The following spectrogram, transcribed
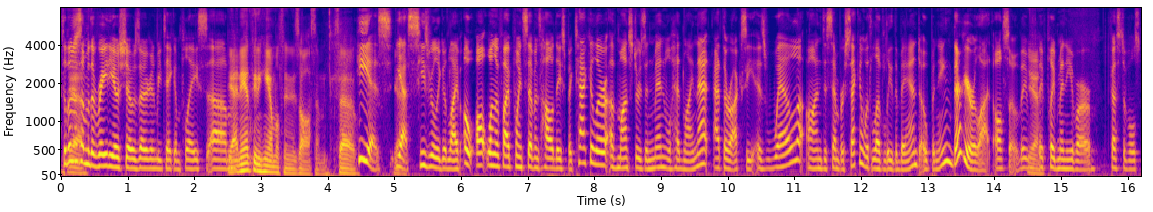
So those Yeah. are some of the radio shows that are going to be taking place. Um, yeah, and Anthony Hamilton is awesome. So he is. Yes, he's really good live. Oh, Alt 105.7's Holiday Spectacular of Monsters and Men will headline that at the Roxy as well on December 2nd with Lovely the Band opening. They're here a lot also. They've, Yeah. they've played many of our festivals.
